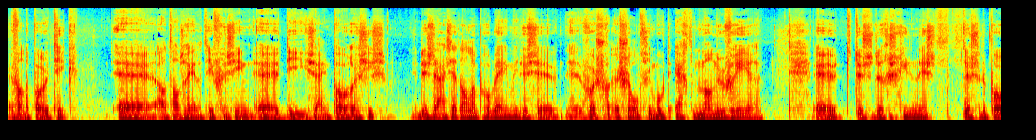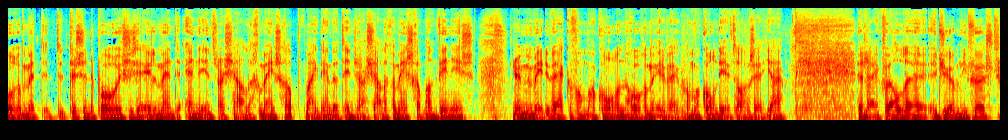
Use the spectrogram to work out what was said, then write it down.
van de politiek, uh, althans relatief gezien, die zijn pro-Russisch. Dus daar zit al een probleem in. Dus voor Scholz moet echt manoeuvreren. Uh, tussen de geschiedenis, tussen de, met, tussen de pro-Russische elementen en de internationale gemeenschap. Maar ik denk dat de internationale gemeenschap aan het winnen is. Een medewerker van Macron, een hoge medewerker van Macron, die heeft al gezegd: ja, het lijkt wel uh, Germany first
